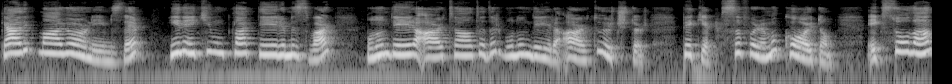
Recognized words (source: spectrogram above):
Geldik mavi örneğimize. Yine iki mutlak değerimiz var. Bunun değeri artı 6'dır. Bunun değeri artı 3'tür. Peki sıfırımı koydum. Eksi olan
